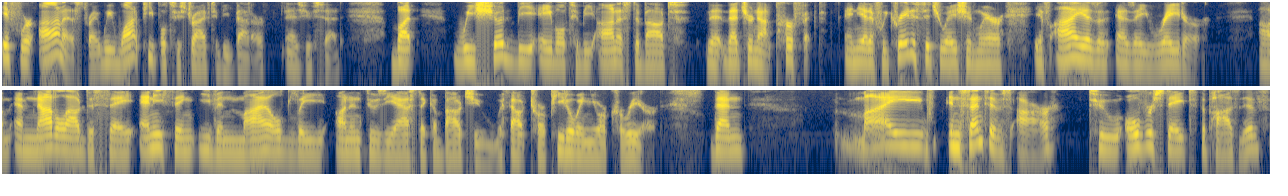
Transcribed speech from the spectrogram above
if we're honest, right, we want people to strive to be better, as you've said, but we should be able to be honest about that, that you're not perfect. And yet, if we create a situation where if I, as a, as a rater, um, am not allowed to say anything even mildly unenthusiastic about you without torpedoing your career, then my incentives are to overstate the positive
